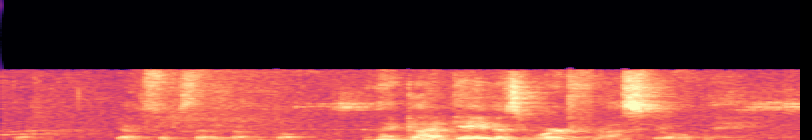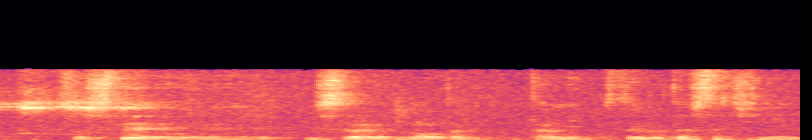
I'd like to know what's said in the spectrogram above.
と約束されたこと And that God gave His word for us to obey. そして、えーイスラエルの民民そして私たちに、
